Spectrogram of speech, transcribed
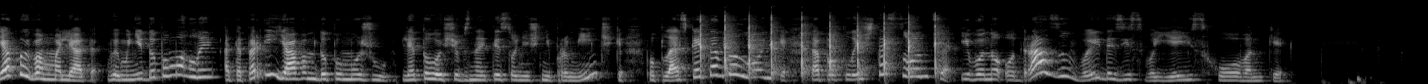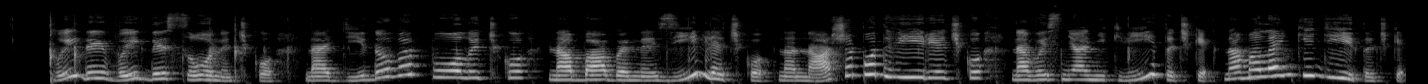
Дякую вам, малята. Ви мені допомогли, а тепер і я вам допоможу. Для того, щоб знайти сонячні промінчики, поплескайте в долоньки та покличте сонце, і воно одразу вийде зі своєї схованки. Вийди, вийди, сонечко, на дідове полечко, на бабине зіллячко, на наше подвір'ячко, на весняні квіточки, на маленькі діточки.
